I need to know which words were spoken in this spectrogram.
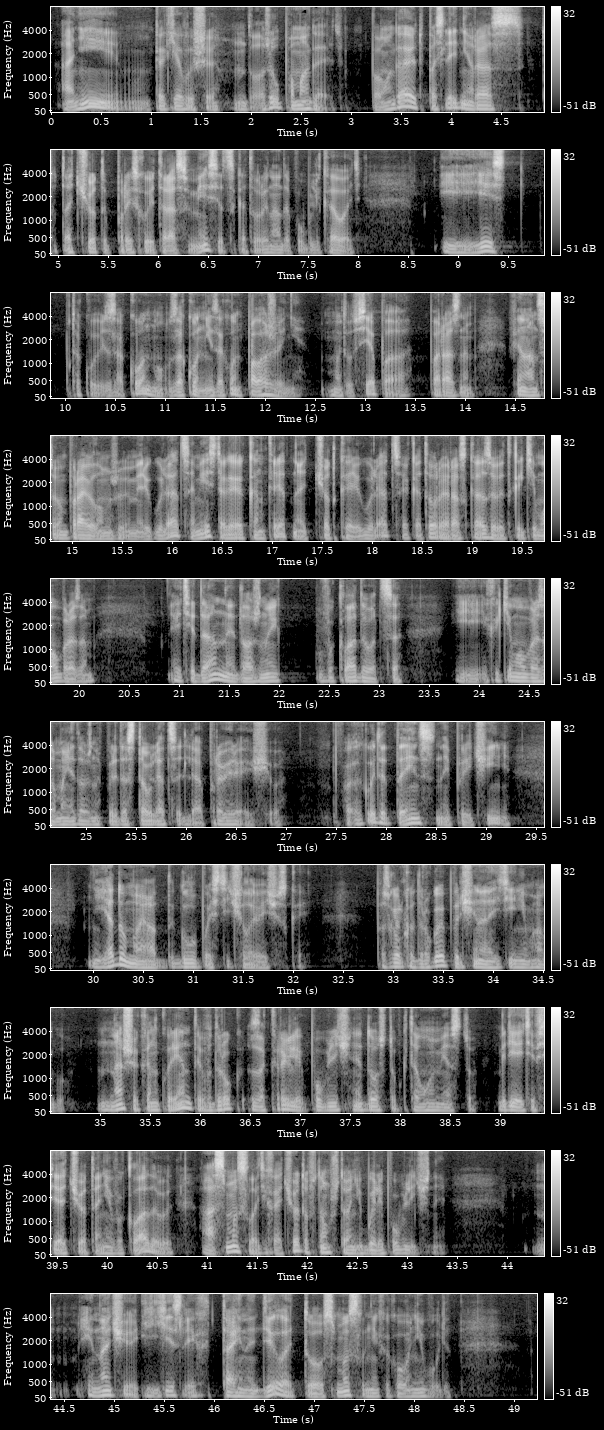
они, как я выше доложил, помогают. Помогают. Последний раз, тут отчеты происходят раз в месяц, которые надо публиковать. И есть такой закон, ну, закон, не закон, положение. Мы тут все по, по разным финансовым правилам живем и регуляциям. Есть такая конкретная, четкая регуляция, которая рассказывает, каким образом эти данные должны выкладываться и каким образом они должны предоставляться для проверяющего. По какой-то таинственной причине – я думаю от глупости человеческой, поскольку другой причины найти не могу. Наши конкуренты вдруг закрыли публичный доступ к тому месту, где эти все отчеты они выкладывают, а смысл этих отчетов в том, что они были публичные. Иначе, если их тайно делать, то смысла никакого не будет.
